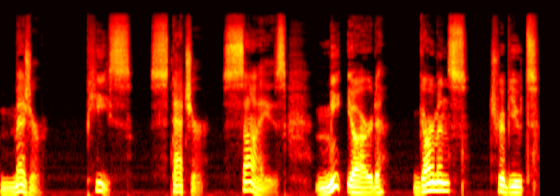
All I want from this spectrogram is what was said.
measure, piece, stature, size, meteyard, garments, tribute,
